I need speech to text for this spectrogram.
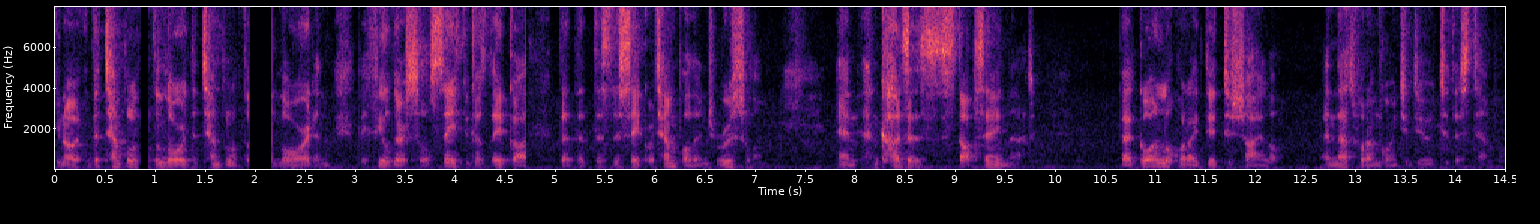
you know the temple of the Lord, the temple of the Lord, and they feel they're so safe because they've got the the, the, the sacred temple in Jerusalem, and, and God says, stop saying that. That go and look what I did to Shiloh and that's what I'm going to do to this temple.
